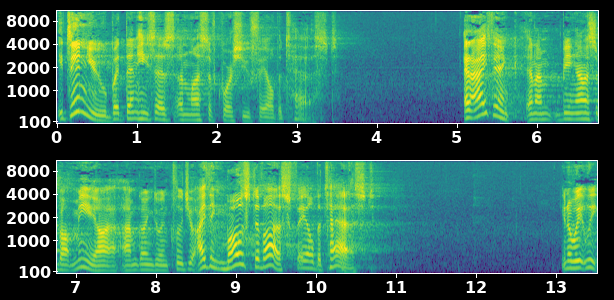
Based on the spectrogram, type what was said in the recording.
it's in you, but then he says, unless, of course, you fail the test. And I think, and I'm being honest about me, I, am going to include you, I think most of us fail the test. You know, we, we,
